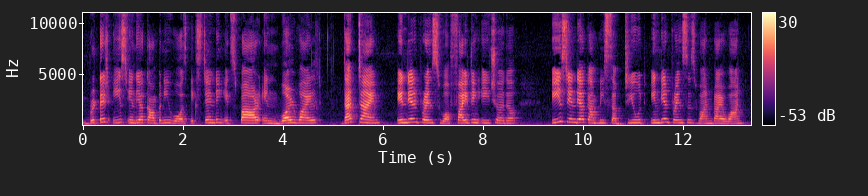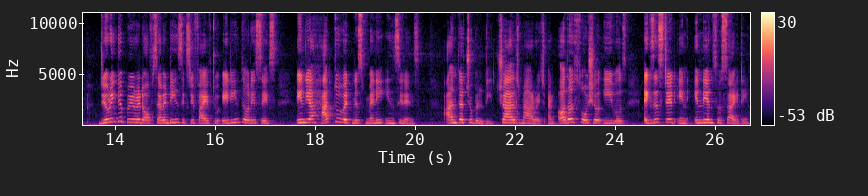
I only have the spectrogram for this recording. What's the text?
British East India Company was extending its power in worldwide. That time, Indian princes were fighting each other. East India Company subdued Indian princes one by one. During the period of 1765 to 1836, India had to witness many incidents. Untouchability, child marriage, and other social evils existed in Indian society.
